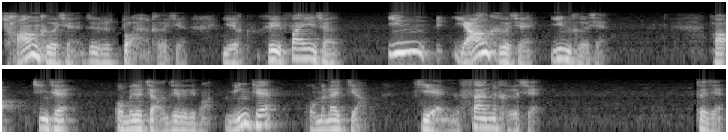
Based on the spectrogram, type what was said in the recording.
长和弦，这个是短和弦，也可以翻译成阴阳和弦、阴和弦。好，今天我们就讲这个地方，明天我们来讲减三和弦。再见。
